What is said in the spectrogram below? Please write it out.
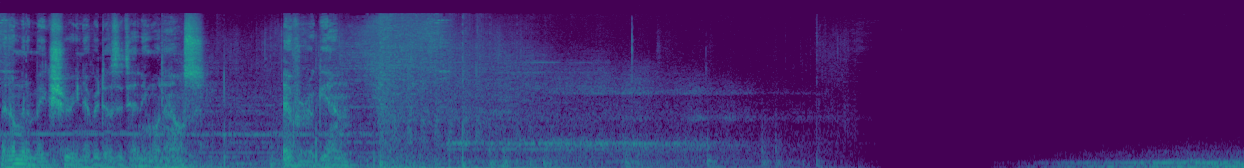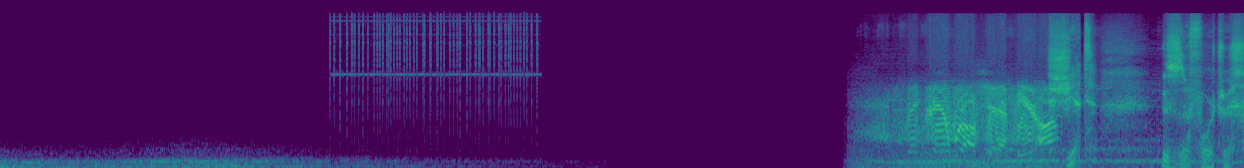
Then I'm gonna make sure he never does it to anyone else. Ever again. Red Crown, we're all set up here. Armed Shit. This is a fortress.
